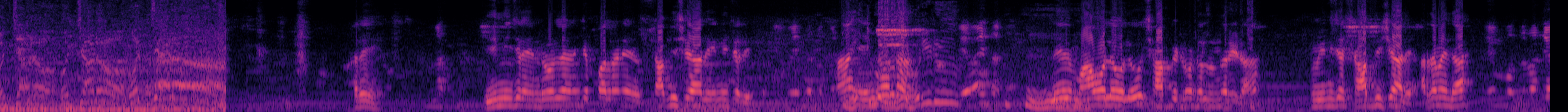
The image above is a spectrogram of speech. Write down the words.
వచ్చాడు వచ్చాడు వచ్చాడు! అరే ఈ నుంచి ఎన్ని రోజులు అని చెప్పాలా నేను షాప్ తీసేయాలి ఈ నుంచి ఎన్ని రోజులు? లేదు మా వాళ్ళు వాళ్ళు షాప్ పెట్టుకుంటే వాళ్ళు ఉన్నారు ఇక్కడ నువ్వు ఇనిషియల్ షాప్ తీసేయాలి. అర్థమైందా? నుంచే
